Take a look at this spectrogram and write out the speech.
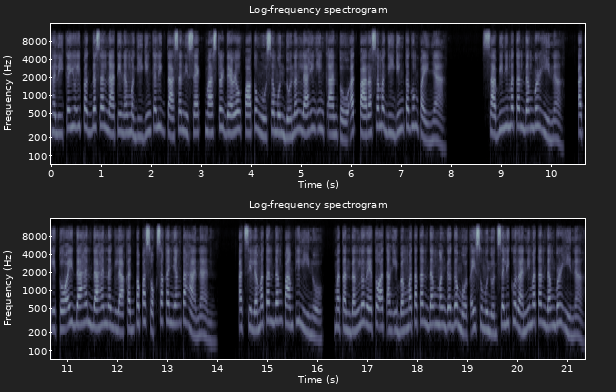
Halikayo ipagdasal natin ang magiging kaligtasan ni Sect Master Daryl patungo sa mundo ng lahing engkanto at para sa magiging tagumpay niya. Sabi ni matandang Berhina, at ito ay dahan-dahan naglakad papasok sa kanyang tahanan. At sila matandang Pampilino, matandang Loreto at ang ibang matatandang manggagamot ay sumunod sa likuran ni matandang Berhina.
